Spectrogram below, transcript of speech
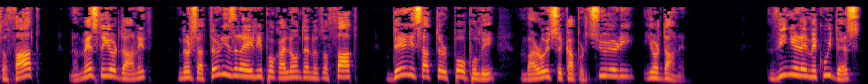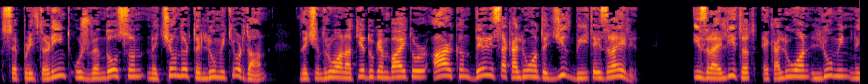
të thatë në mes të Jordanit, ndërsa tërë Izraeli po kalonte në të thatë derisa tërë populli mbaroi së kapërcyeri Jordanin. Vini re me kujdes se priftërinjtë u zhvendosën në qendër të lumit Jordan dhe qëndruan atje duke mbajtur arkën derisa kaluan të gjithë bijtë e Izraelit. Izraelitët e kaluan lumin në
